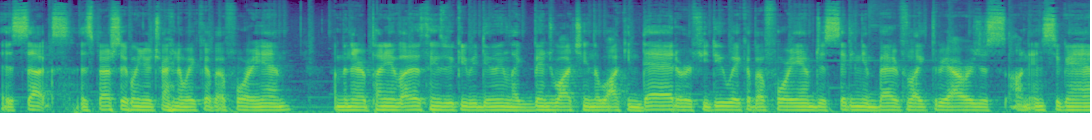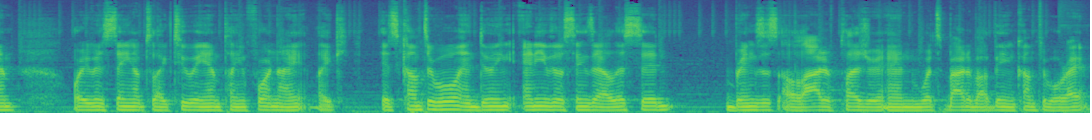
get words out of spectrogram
It sucks, especially when you're trying to wake up at 4 a.m. I mean, there are plenty of other things we could be doing, like binge watching The Walking Dead, or if you do wake up at 4 a.m., just sitting in bed for like three hours just on Instagram, or even staying up to like 2 a.m. playing Fortnite. Like, it's comfortable, and doing any of those things that I listed brings us a lot of pleasure. And what's bad about being comfortable, right?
